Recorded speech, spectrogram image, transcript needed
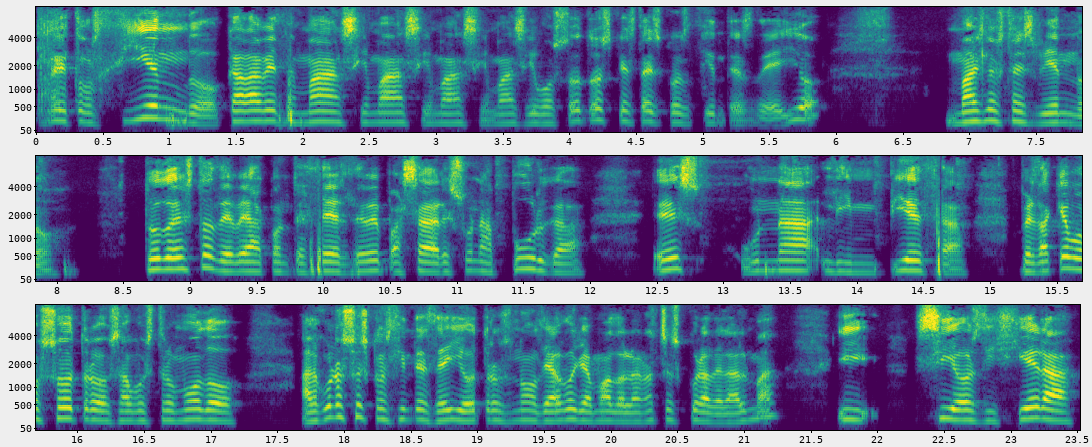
retorciendo cada vez más y más y más y más. Y vosotros que estáis conscientes de ello, más lo estáis viendo. Todo esto debe acontecer, debe pasar, es una purga, es una limpieza. ¿Verdad que vosotros, a vuestro modo, algunos sois conscientes de ello, otros no, de algo llamado la noche oscura del alma? Y si os dijera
